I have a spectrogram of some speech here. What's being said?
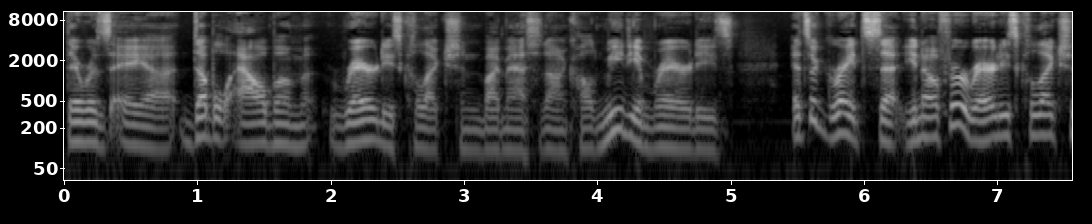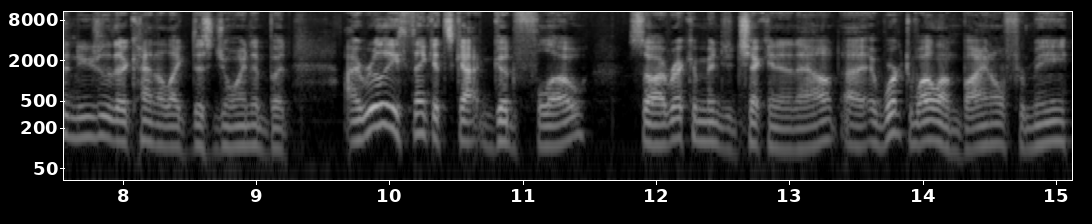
There was a uh, double album rarities collection by Mastodon called Medium Rarities. It's a great set. You know, for a rarities collection, usually they're kind of like disjointed, but I really think it's got good flow. So I recommend you checking it out. Uh, it worked well on vinyl for me.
